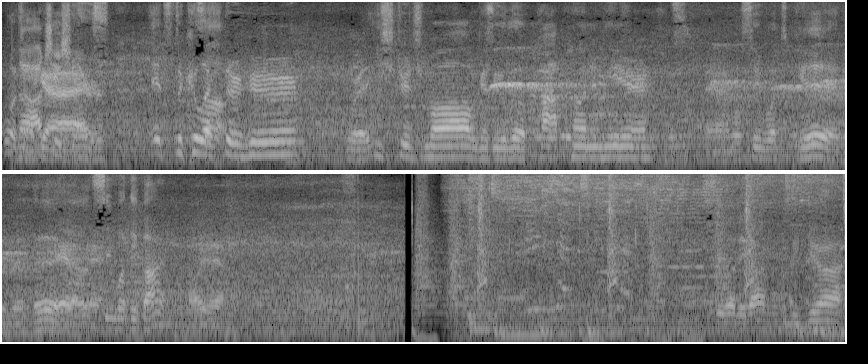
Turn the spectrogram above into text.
What's No, up, guys? It's DaCollector here. We're at Eastridge Mall. We're gonna do a little pop hunt in here, and we'll see what's good in the hood. Yeah, let's see what they got. Oh yeah. See what they got. What we got?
